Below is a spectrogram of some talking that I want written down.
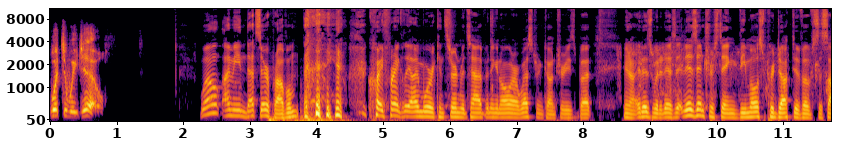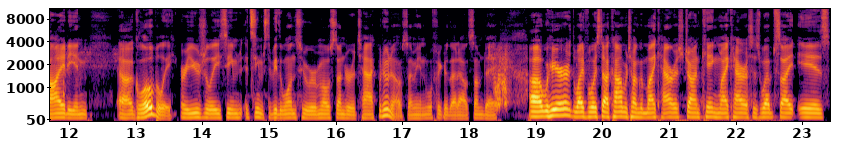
What do we do? Well, I mean, that's their problem. Quite frankly, I'm more concerned what's happening in all our Western countries, but, you know, it is what it is. It is interesting. The most productive of society and uh, globally are usually seem it seems to be the ones who are most under attack. But who knows? I mean, we'll figure that out someday. Uh, we're here, at thewhitevoice.com. We're talking with Mike Harris, John King. Mike Harris's website is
